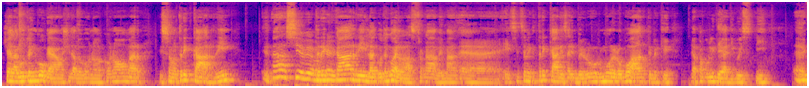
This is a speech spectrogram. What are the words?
C'è la Gotengo che avevamo citato con, con Omar, che sono tre carri. Ah sì, è vero. Tre okay. carri, la Gotengo era l'astronave, ma eh, essenzialmente tre carri sarebbero un rumore roboante perché dà proprio l'idea di questi, eh,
